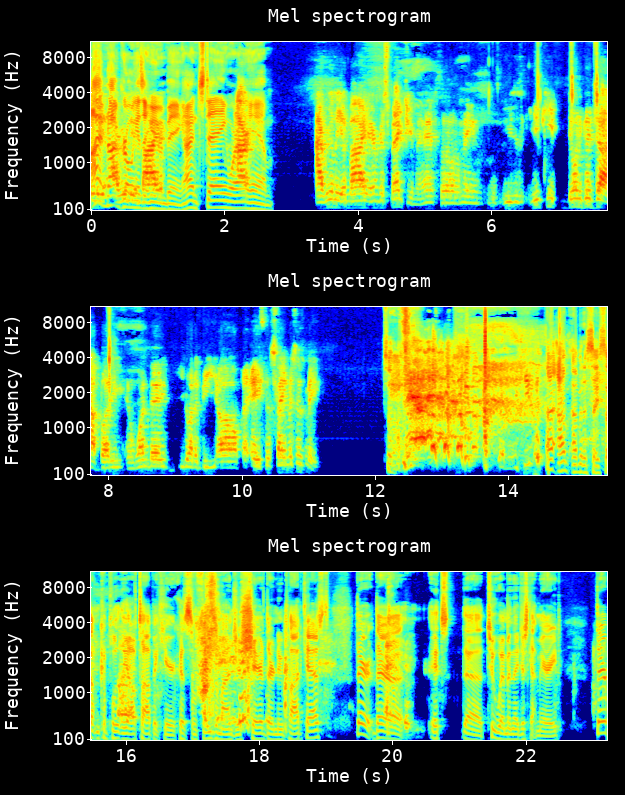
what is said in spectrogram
really, I am not I really growing as a human being. I'm staying where I am. I really admire and respect you, man. So I mean, you you keep doing a good job, buddy. And one day you're to be um, an eighth as famous as me. So I, going to say something completely off topic here because some friends of mine just shared their new podcast. They're they're uh, it's uh, two women. They just got married. Their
